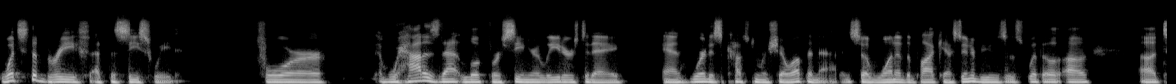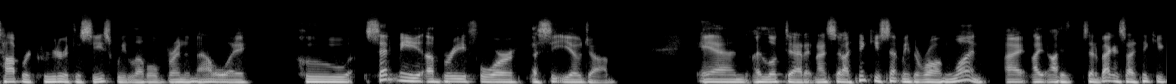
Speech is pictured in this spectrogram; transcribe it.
what's the brief at the C suite for how does that look for senior leaders today and where does customer show up in that and so one of the podcast interviews is with a, a, a top recruiter at the c-suite level brenda malloy who sent me a brief for a ceo job and I looked at it and I said, I think you sent me the wrong one. I, I, I sent it back and said, I think you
